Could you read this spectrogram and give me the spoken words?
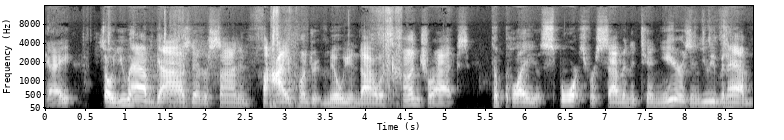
Okay. So you have guys that are signing $500 million contracts to play sports for seven to 10 years. And you even have,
